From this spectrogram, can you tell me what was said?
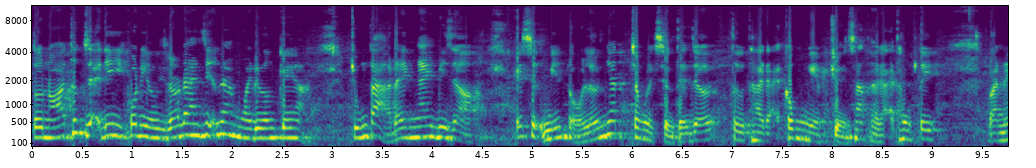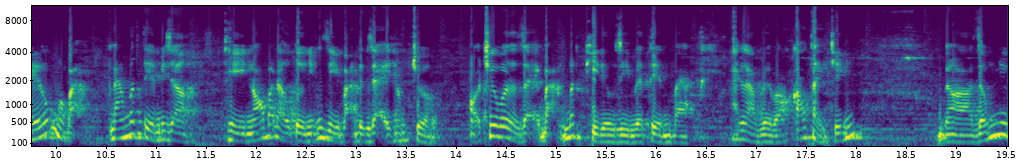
tôi nói thức dậy đi có điều gì đó đang diễn ra ngoài đường kìa. Chúng ta ở đây ngay bây giờ cái sự biến đổi lớn nhất trong lịch sử thế giới từ thời đại công nghiệp chuyển sang thời đại thông tin. Và nếu mà bạn đang mất tiền bây giờ thì nó bắt đầu từ những gì bạn được dạy trong trường. Họ chưa bao giờ dạy bạn bất kỳ điều gì về tiền bạc hay là về báo cáo tài chính. À, giống như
